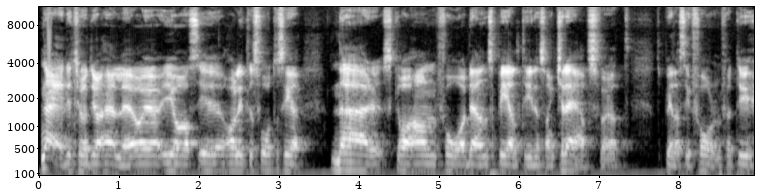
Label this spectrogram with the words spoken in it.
Nej, det tror inte jag heller. Och jag, jag ser, har lite svårt att se när ska han få den speltiden som krävs för att spela sig i form. För att det,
